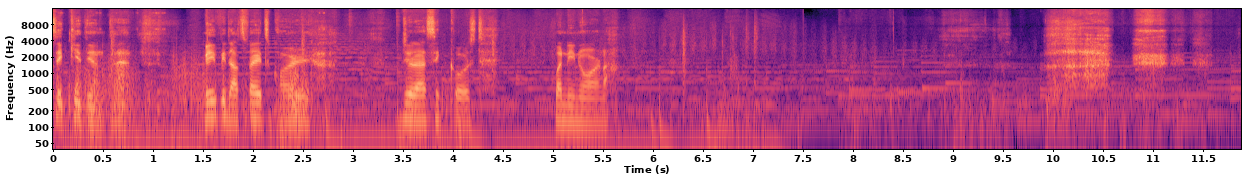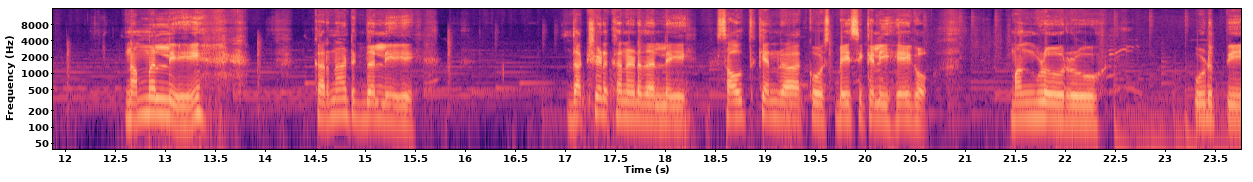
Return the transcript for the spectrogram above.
ಸಿಕ್ಕಿದೆಯಂತೆ. Maybe that's why it's called Jurassic Coast ಬನ್ನಿ ನೋಡೋಣ. ನಮ್ಮಲ್ಲಿ ಕರ್ನಾಟಕದಲ್ಲಿ, ದಕ್ಷಿಣ ಕನ್ನಡದಲ್ಲಿ ಸೌತ್ ಕೆನರಾ ಕೋಸ್ಟ್ ಬೇಸಿಕಲಿ ಹೇಗೋ, ಮಂಗಳೂರು ಉಡುಪಿ,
